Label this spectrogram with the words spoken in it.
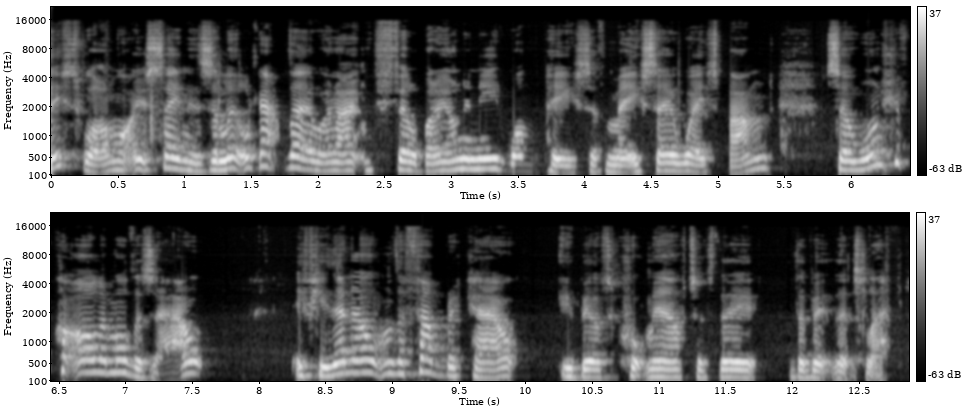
this one, what it's saying, there's a little gap there where I can fill, but I only need one piece of me, say a waistband. So once you've cut all them others out, if you then open the fabric out, you'll be able to cut me out of the, the bit that's left.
